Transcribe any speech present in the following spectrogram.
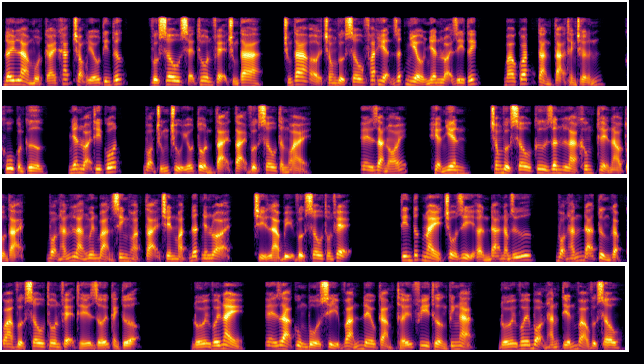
Đây là một cái khác trọng yếu tin tức, vực sâu sẽ thôn phệ chúng ta chúng ta ở trong vực sâu phát hiện rất nhiều nhân loại di tích, bao quát tàn tạ thành trấn, khu quần cư, nhân loại thi cốt, bọn chúng chủ yếu tồn tại tại vực sâu tầng ngoài hệ giả dạ nói, hiển nhiên, trong vực sâu cư dân là không thể nào tồn tại, bọn hắn là nguyên bản sinh hoạt tại trên mặt đất nhân loại, chỉ là bị vực sâu thôn vệ. tin tức này chỗ gì ẩn đã nắm giữ, bọn hắn đã từng gặp qua vực sâu thôn vệ thế giới cảnh tượng. Đối với này hệ giả dạ cùng bổ sĩ vạn đều cảm thấy phi thường kinh ngạc, đối với bọn hắn tiến vào vực sâu,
